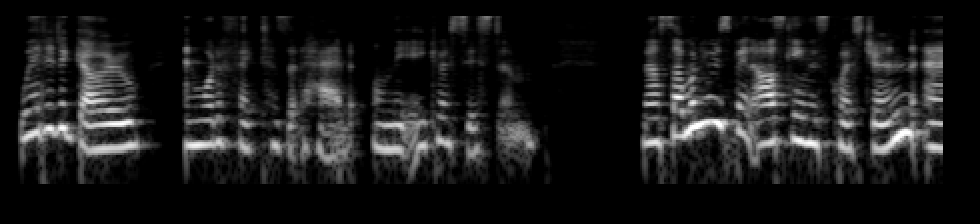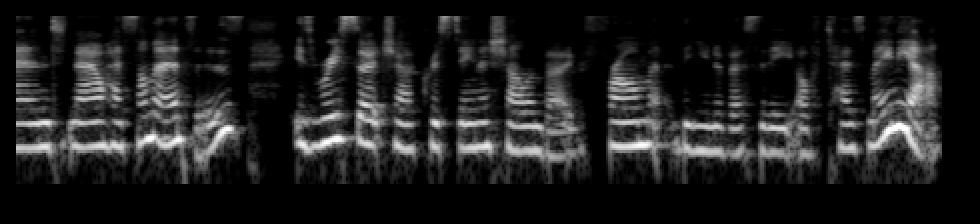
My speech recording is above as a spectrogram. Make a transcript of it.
Where did it go? And what effect has it had on the ecosystem? Now, someone who's been asking this question and now has some answers is researcher Christina Schallenberg from the University of Tasmania.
